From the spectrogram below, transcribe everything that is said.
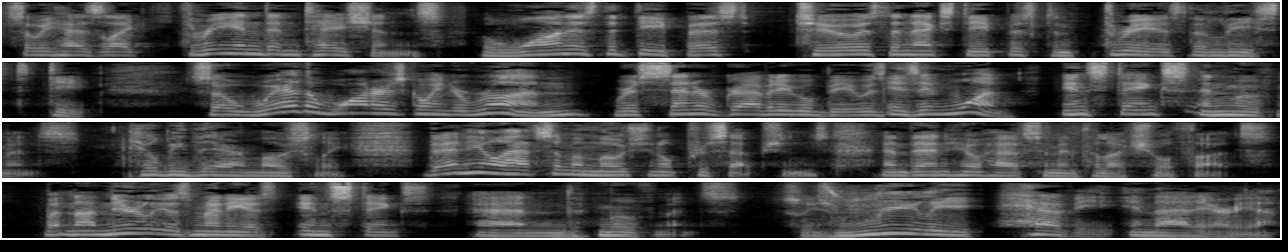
So he has like three indentations. The one is the deepest, two is the next deepest, and three is the least deep. So where the water is going to run, where his center of gravity will be, is in one, instincts and movements. He'll be there mostly. Then he'll have some emotional perceptions, and then he'll have some intellectual thoughts. But not nearly as many as instincts and movements. So he's really heavy in that area.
